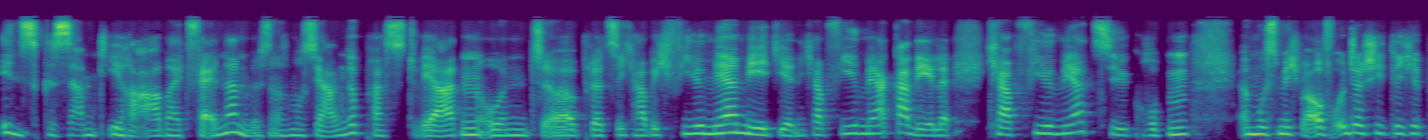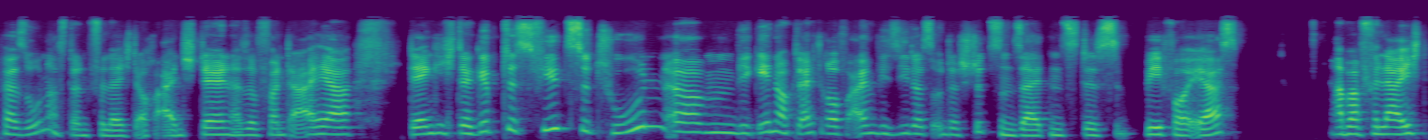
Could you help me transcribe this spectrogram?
insgesamt ihre Arbeit verändern müssen. Das muss ja angepasst werden und äh, plötzlich habe ich viel mehr Medien, ich habe viel mehr Kanäle, ich habe viel mehr Zielgruppen, äh, muss mich auf unterschiedliche Personas dann vielleicht auch einstellen. Also von daher denke ich, da gibt es viel zu tun. Ähm, wir gehen auch gleich darauf ein, wie Sie das unterstützen seitens des BVRs. Aber vielleicht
